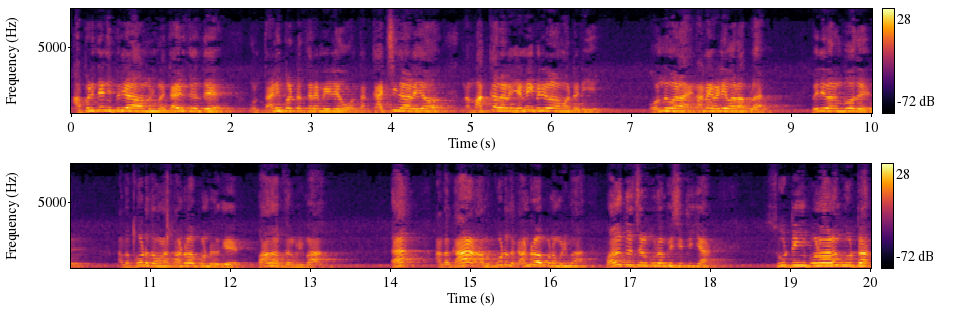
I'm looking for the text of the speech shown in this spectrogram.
அப்படித்தான் நீ பெரிய ஆக முடியுமா? தவிர்த்து வந்து உன் தனிப்பட்ட திறமையிலையோ உன் த- கட்சினாலேயோ இந்த மக்களால என்னைக்கு பெரிய வர மாட்டேன் நீ. ஒன்றும் வேணாம் எங்கள் அண்ணன் வெளியே வராப்புல. வெளியே வரும்போது அந்த கூட்டத்தை உங்களை கண்ட்ரோல் பண்ணுறதுக்கு பாதுகாப்பு தர முடியுமா? ஆ? அந்த கா அந்த கூட்டத்தை கண்ட்ரோல் பண்ண முடியுமா? வகுத்தச்சல் கூட பேசிட்டு இருக்கான் ஷூட்டிங் போனாலும் கூட்டம்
